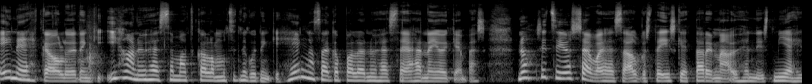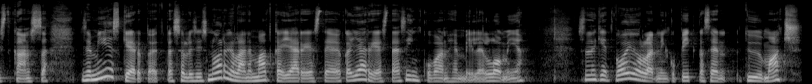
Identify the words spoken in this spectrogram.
ei ne ehkä ollut jotenkin ihan yhdessä matkalla, mutta sitten ne kuitenkin hengasi aika paljon yhdessä ja hän ei oikein päässyt. No sitten se jossain vaiheessa alkoi sitten iskeä tarinaa yhden niistä miehistä kanssa. Niin se mies kertoi, että tässä oli siis norjalainen matkanjärjestäjä, joka järjestää sinkkuvanhemmille lomia. Sen takia, että voi olla niin pikkasen too much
